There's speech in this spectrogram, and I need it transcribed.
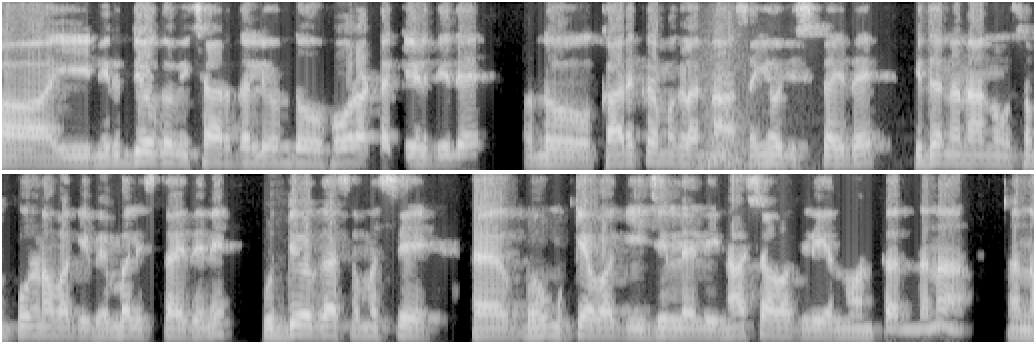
ಆ, ಈ ನಿರುದ್ಯೋಗ ವಿಚಾರದಲ್ಲಿ ಒಂದು ಹೋರಾಟ ಇಳಿದಿದೆ ಒಂದು ಕಾರ್ಯಕ್ರಮಗಳನ್ನ ಸಂಯೋಜಿಸ್ತಾ ಇದೆ. ಇದನ್ನ ನಾನು ಸಂಪೂರ್ಣವಾಗಿ ಬೆಂಬಲಿಸ್ತಾ ಇದ್ದೇನೆ. ಉದ್ಯೋಗ ಸಮಸ್ಯೆ ಬಹುಮುಖ್ಯವಾಗಿ ಈ ಜಿಲ್ಲೆಯಲ್ಲಿ ನಾಶವಾಗಲಿ ಅನ್ನುವಂಥದ್ದನ್ನ ನನ್ನ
